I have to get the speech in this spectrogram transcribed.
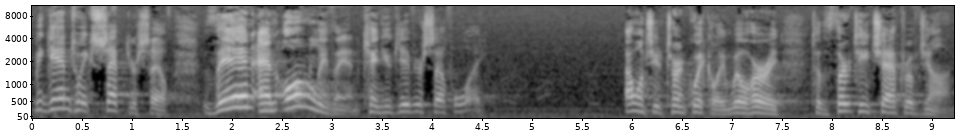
begin to accept yourself, then and only then can you give yourself away. I want you to turn quickly, and we'll hurry to the 13th chapter of John.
